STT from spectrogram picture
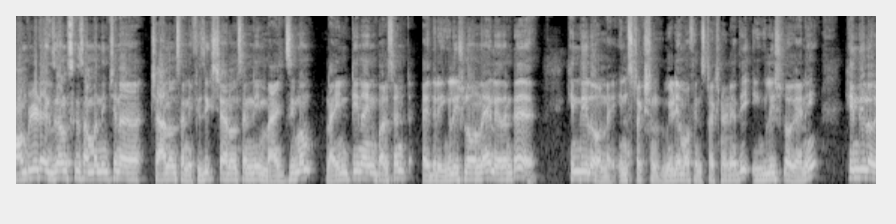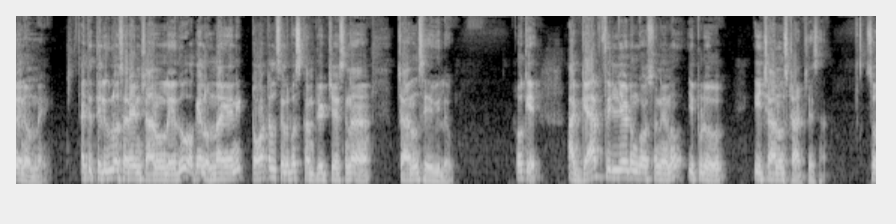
కాంపిటేటివ్ ఎగ్జామ్స్కి సంబంధించిన ఛానల్స్ అన్ని ఫిజిక్స్ ఛానల్స్ అన్ని మ్యాక్సిమం నైంటీ నైన్ పర్సెంట్ ఎదురు ఇంగ్లీష్లో ఉన్నాయి లేదంటే హిందీలో ఉన్నాయి. ఇన్స్ట్రక్షన్ మీడియం ఆఫ్ ఇన్స్ట్రక్షన్ అనేది ఇంగ్లీష్లో కానీ హిందీలో కానీ ఉన్నాయి. అయితే తెలుగులో సరైన ఛానల్ లేదు. ఒకవేళ ఉన్నా కానీ టోటల్ సిలబస్ కంప్లీట్ చేసిన ఛానల్స్ ఏవీ లేవు. ఓకే ఆ గ్యాప్ ఫిల్ చేయడం కోసం నేను ఇప్పుడు ఈ ఛానల్ స్టార్ట్ చేశాను సో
